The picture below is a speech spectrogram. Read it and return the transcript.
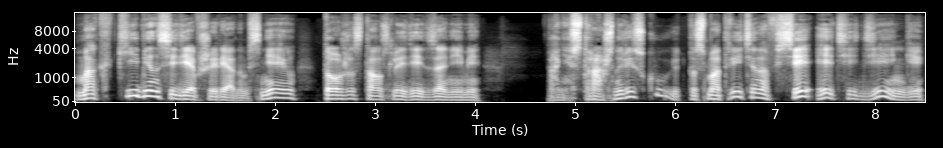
МакКибен, сидевший рядом с нею, тоже стал следить за ними. Они страшно рискуют. Посмотрите на все эти деньги.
